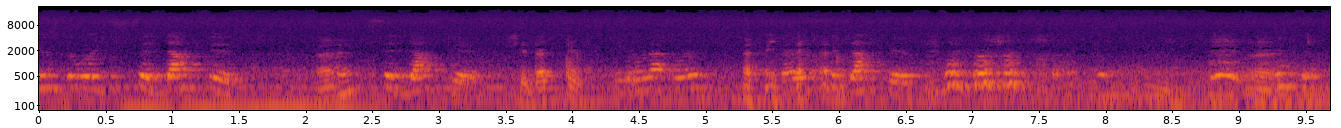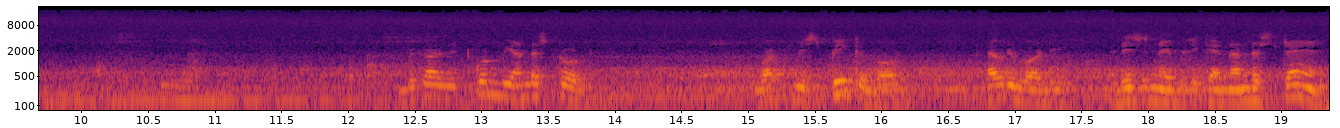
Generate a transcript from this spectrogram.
use the word seductive. Huh? Seductive. Seductive. You know that word? Very seductive. Uh, because it could be understood what we speak about, everybody reasonably can understand.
